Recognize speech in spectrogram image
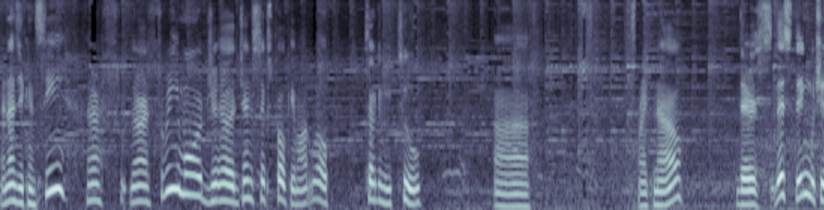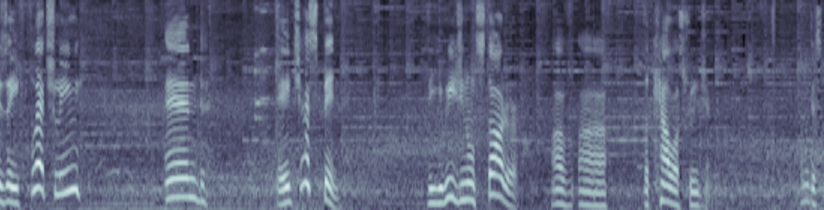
And as you can see, there are, th there are three more uh, Gen 6 Pokemon. Well, technically two uh, right now. There's this thing, which is a fletchling and a Chespin, the regional starter of uh, the Kalos region. Let me just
